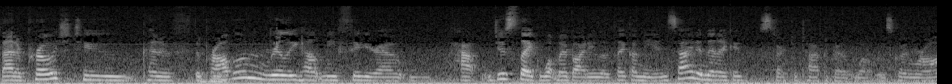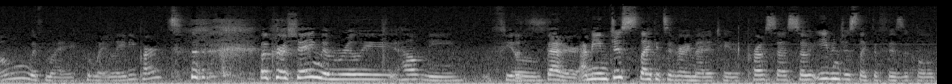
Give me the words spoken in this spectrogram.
that approach to kind of the mhm. problem really helped me figure out how just like what my body looked like on the inside and then I could start to talk about what was going wrong with my with my lady parts. but crocheting them really helped me feel That's- better. I mean just like it's a very meditative process, so even just like the physical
